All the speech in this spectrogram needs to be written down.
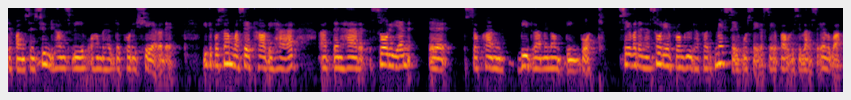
det fanns en synd i hans liv och han behövde korrigera det. Lite på samma sätt har vi här att den här sorgen eh, så kan bidra med någonting gott. Se vad den här sorgen från Gud har fört med sig hos er, säger Paulus i vers 11.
